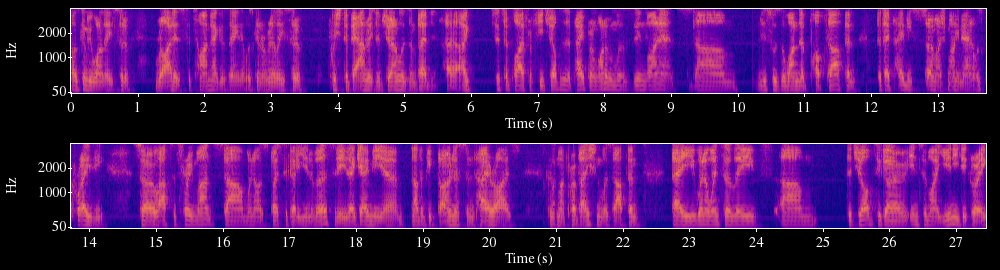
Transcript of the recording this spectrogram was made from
I was going to be one of these sort of writers for Time magazine that was going to really sort of push the boundaries of journalism. But I just applied for a few jobs in the paper, and one of them was in finance. Um, this was the one that popped up, and but they paid me so much money, man. It was crazy. So after three months, um, when I was supposed to go to university, they gave me uh, another big bonus and pay rise because my probation was up. And they, when I went to leave um, the job to go into my uni degree,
